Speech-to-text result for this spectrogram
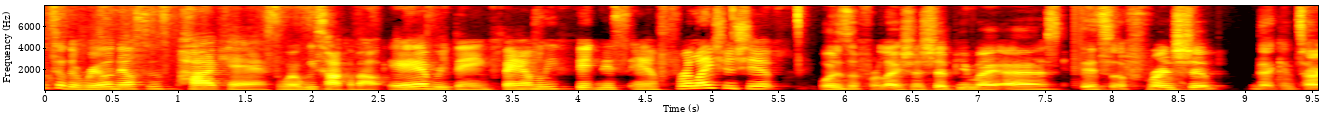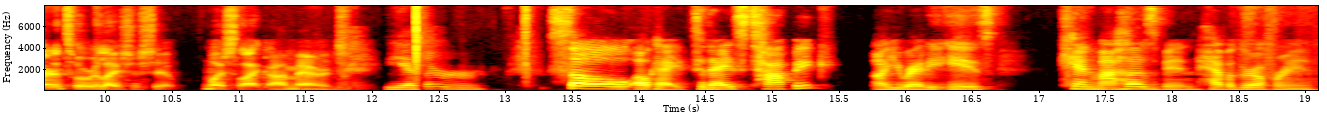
Welcome to the Real Nelsons podcast, where we talk about everything family, fitness, and relationship. What is a relationship, you may ask? It's a friendship that can turn into a relationship, much like our marriage. Yes, sir. So, okay, today's topic, are you ready? Is can my husband have a girlfriend?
